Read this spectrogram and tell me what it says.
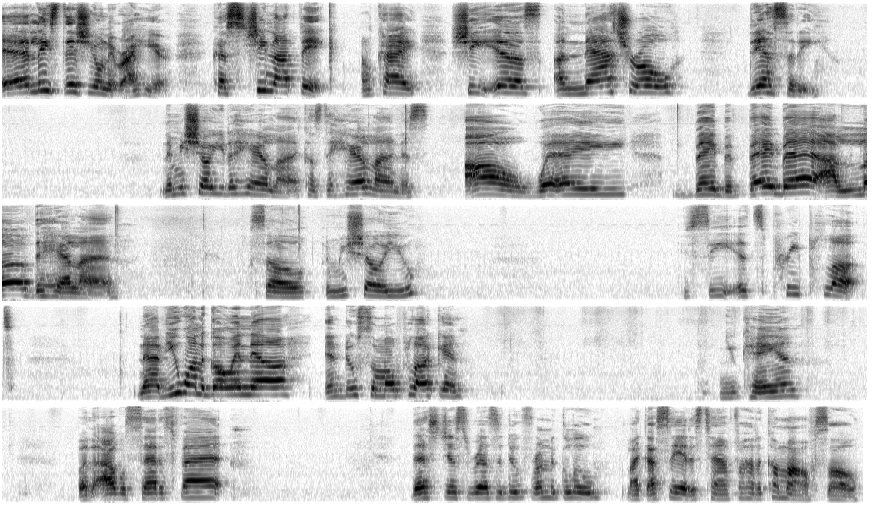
at least this unit right here. Because she not thick, okay? She is a natural density. Let me show you the hairline because the hairline is all way, baby, baby. I love the hairline. So let me show you. You see, it's pre-plucked. Now, if you want to go in there and do some more plucking, you can. But I was satisfied. That's just residue from the glue. Like I said, it's time for her to come off, so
